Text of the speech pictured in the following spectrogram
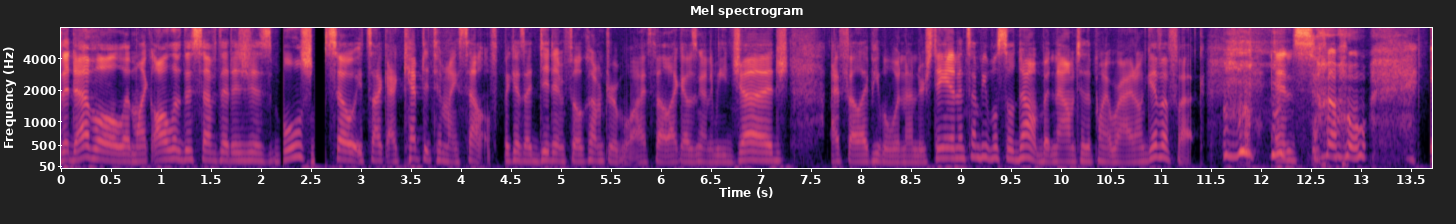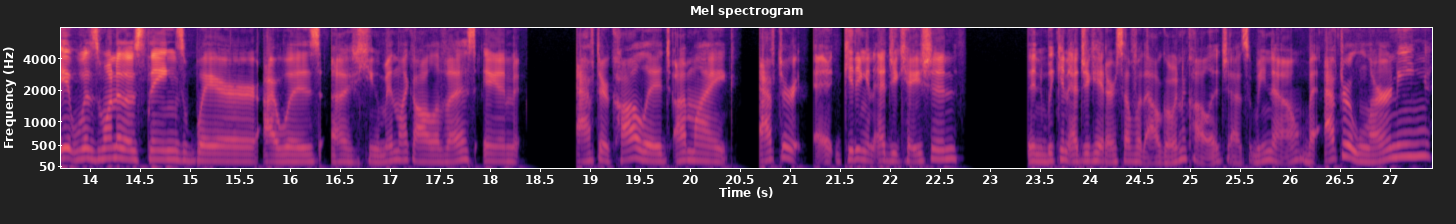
the devil and like all of this stuff that is just bullshit. So it's like I kept it to myself because I didn't feel comfortable. I felt like I was going to be judged. I felt like people wouldn't understand, and some people still don't. But now I'm to the point where I don't give a fuck. and so it was one of those things where I was a human like all of us. And after college, I'm like, after eh, getting an education, and we can educate ourselves without going to college, as we know. But after learning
